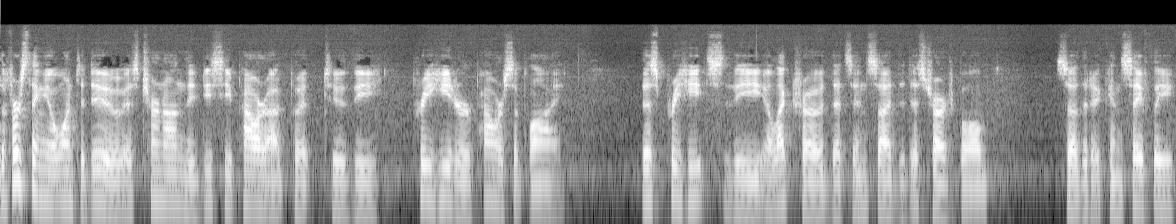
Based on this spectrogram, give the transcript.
The first thing you'll want to do is turn on the DC power output to the preheater power supply. This preheats the electrode that's inside the discharge bulb so that it can safely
